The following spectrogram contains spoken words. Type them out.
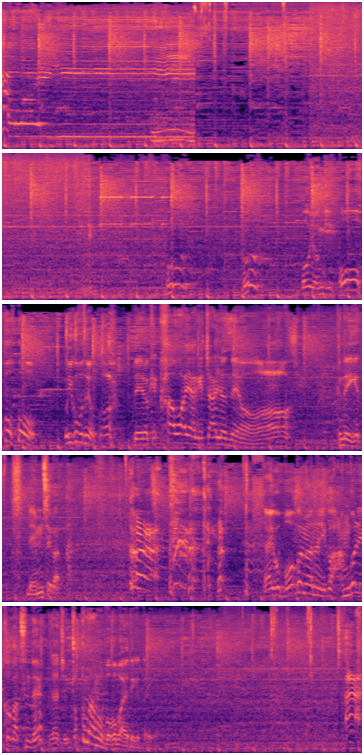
카와이! 오, 오, 오 연기. 오호호. 어, 이거 보세요. 어, 네 이렇게 카와이하게 잘렸네요. 어. 근데 이게 냄새가 야 이거 먹으면은 이거 암 걸릴 것 같은데? 야 지금 조금만 한번 먹어봐야 되겠다 이거. 아,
